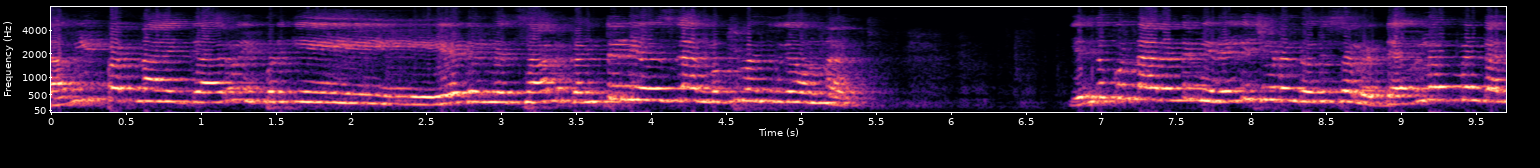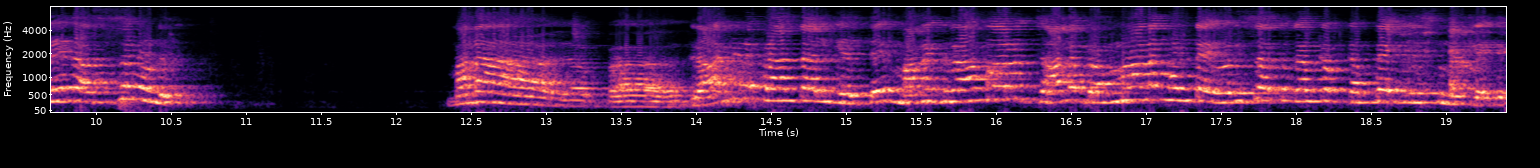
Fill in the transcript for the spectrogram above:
నవీన్ పట్నాయక్ గారు ఇప్పటికి ఏడెనిమిది సార్లు కంటిన్యూస్గా ముఖ్యమంత్రిగా ఉన్నారు. ఎందుకున్నారంటే మీరు వెళ్ళి చూడండి ఒరిస్సాలో డెవలప్మెంట్ అనేది అస్సలు ఉండదు. మన గ్రామీణ ప్రాంతాలకు వెళ్తే మన గ్రామాలు చాలా బ్రహ్మాండంగా ఉంటాయి. ఒరిస్సాతో కనుక కంపేర్ చేసుకున్నట్లయితే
